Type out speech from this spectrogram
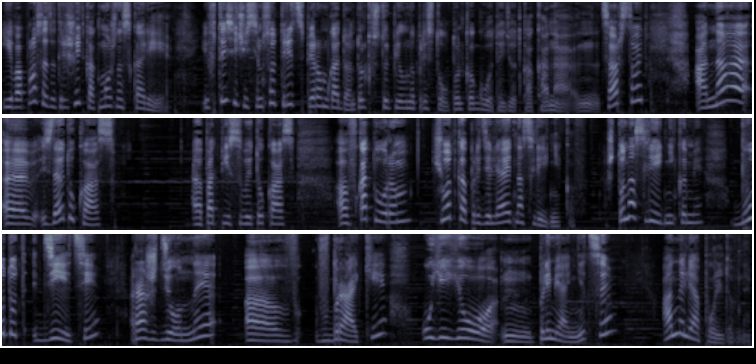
и вопрос этот решить как можно скорее. И в 1731 году, она только вступила на престол, только год идет, как она царствует, она э, издает указ, э, подписывает указ, э, в котором четко определяет наследников, что наследниками будут дети, рожденные э, в, в браке у ее э, племянницы Анны Леопольдовны.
